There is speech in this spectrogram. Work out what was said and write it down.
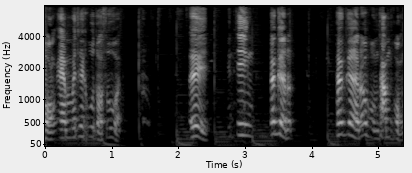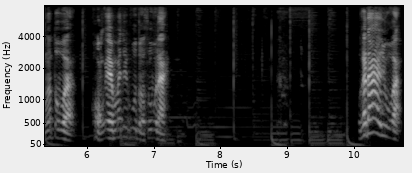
ของแอมไม่ใช่คู่ต่อสู้อะ เอ้ย จริงๆ ถ้าเกิด ถ้าเกิดว่าผมทำของตัวอะของแอมไม่ใช่คู่ต่อสู้นะ ก็ได้อยู่อะ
